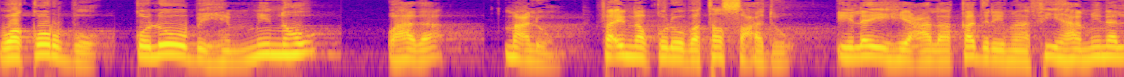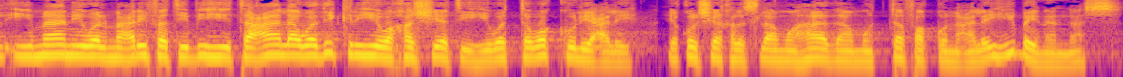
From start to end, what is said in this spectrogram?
وقرب قلوبهم منه وهذا معلوم. فإن القلوب تصعد إليه على قدر ما فيها من الإيمان والمعرفة به تعالى وذكره وخشيته والتوكل عليه. يقول شيخ الإسلام وهذا متفق عليه بين الناس.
